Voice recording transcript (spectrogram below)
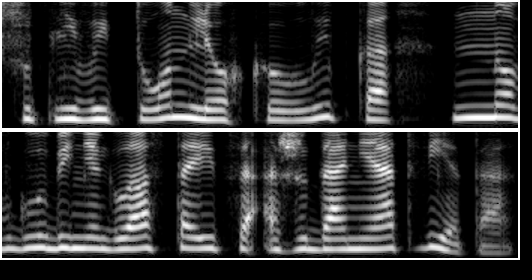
Шутливый тон, легкая улыбка, но в глубине глаз таится ожидание ответа.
